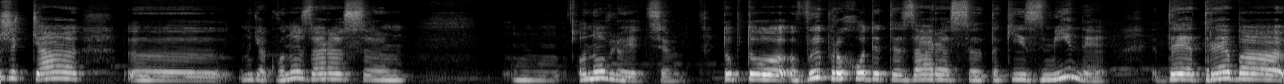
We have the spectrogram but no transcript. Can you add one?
життя, е, ну як, воно зараз е, оновлюється. Тобто ви проходите зараз е, такі зміни, де треба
